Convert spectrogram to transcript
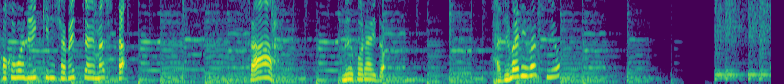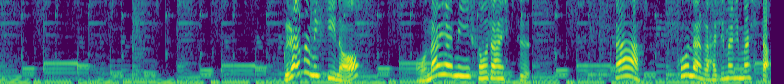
ここまで一気に喋っちゃいました。さあヌーボライド始まりますよ。グラムミキーのお悩み相談室。さあコーナーが始まりました。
